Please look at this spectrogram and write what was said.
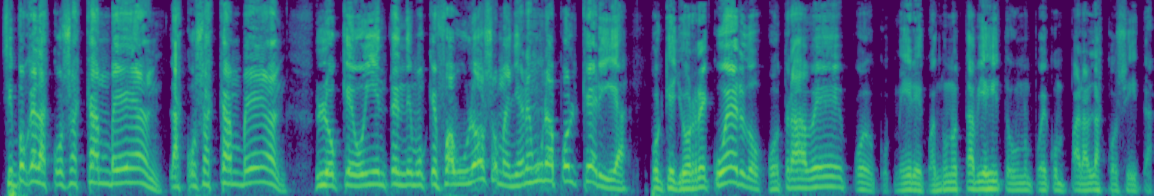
Sí, porque las cosas cambian, las cosas cambian. Lo que hoy entendemos que es fabuloso, mañana es una porquería. Porque yo recuerdo otra vez, pues, mire, cuando uno está viejito uno puede comparar las cositas.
